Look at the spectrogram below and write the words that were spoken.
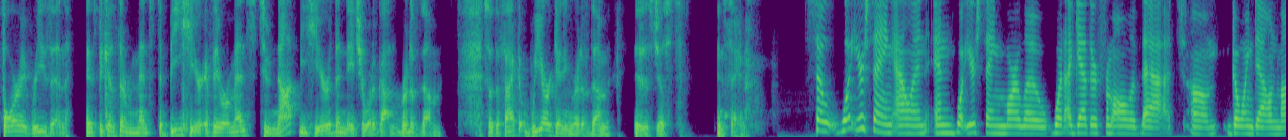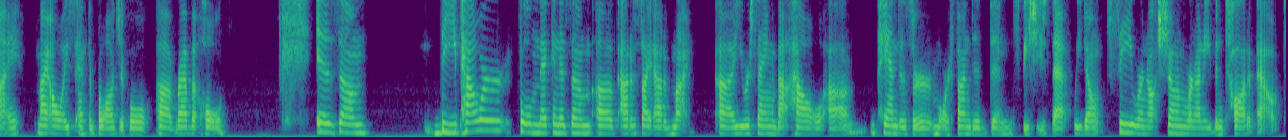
for a reason. And it's because they're meant to be here. If they were meant to not be here, then nature would have gotten rid of them. So the fact that we are getting rid of them is just insane. So, what you're saying, Allan, and what you're saying, Marlowe, what I gather from all of that, um, going down my my always anthropological uh, rabbit hole, is um, the powerful mechanism of out of sight, out of mind. Uh, you were saying about how um, pandas are more funded than species that we don't see, we're not shown, we're not even taught about.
